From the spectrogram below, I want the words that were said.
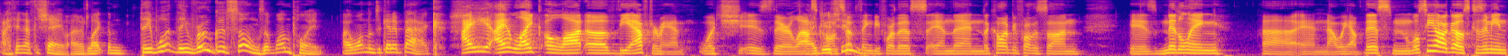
I think that's a shame. I would like them. They were they wrote good songs at one point. I want them to get it back. I, I like a lot of the Afterman, which is their last concept too. thing before this, and then the color before the sun is middling. Uh, and now we have this, and we'll see how it goes. Because I mean,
